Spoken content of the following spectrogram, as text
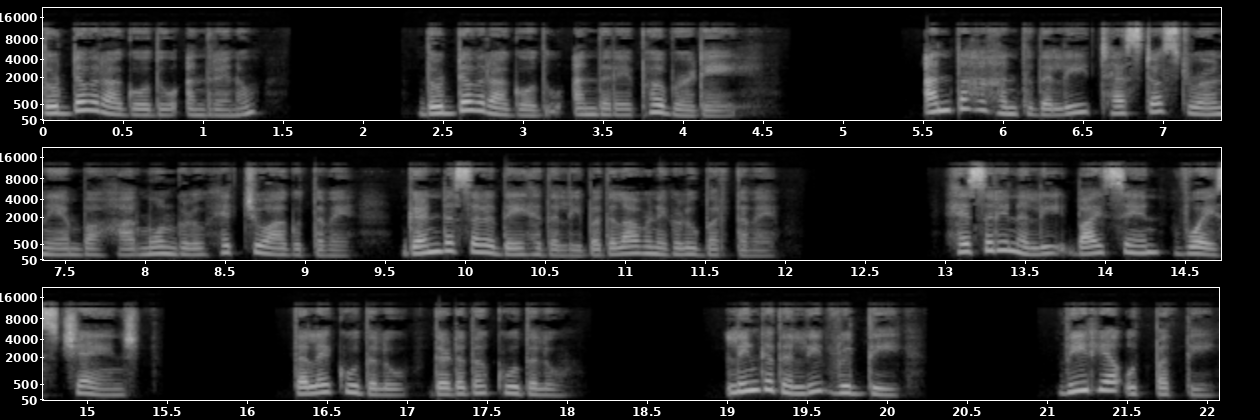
ದೊಡ್ಡವರಾಗೋದು ಅಂದ್ರೇನು? ದೊಡ್ಡವರಾಗೋದು ಅಂದರೆ ಪಬರ್ಡೇ ಅಂತಹ ಹಂತದಲ್ಲಿ ಟೆಸ್ಟೋಸ್ಟರೋನ್ ಎಂಬ ಹಾರ್ಮೋನ್ಗಳು ಹೆಚ್ಚು ಆಗುತ್ತವೆ, ಗಂಡಸರ ದೇಹದಲ್ಲಿ ಬದಲಾವಣೆಗಳು ಬರ್ತವೆ. ಹೆಸರಿನಲ್ಲಿ ಬೈಸೇನ್ ವಾಯ್ಸ್ ಚೇಂಜ್ ತಲೆ ಕೂದಲು ದಡದ ಕೂದಲು, ಲಿಂಗದಲ್ಲಿ ವೃದ್ಧಿ, ವೀರ್ಯ ಉತ್ಪತ್ತಿ,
